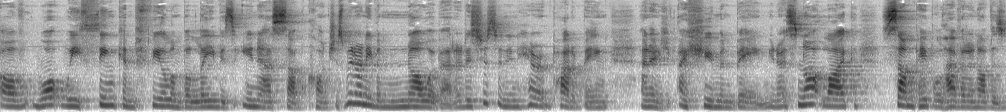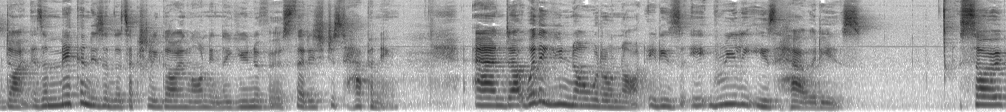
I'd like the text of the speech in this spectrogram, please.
of what we think and feel and believe is in our subconscious. We don't even know about it. It's just an inherent part of being an, a human being. You know, it's not like some people have it and others don't. There's a mechanism that's actually going on in the universe that is just happening. And uh, whether you know it or not, it is it really is how it is. So,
